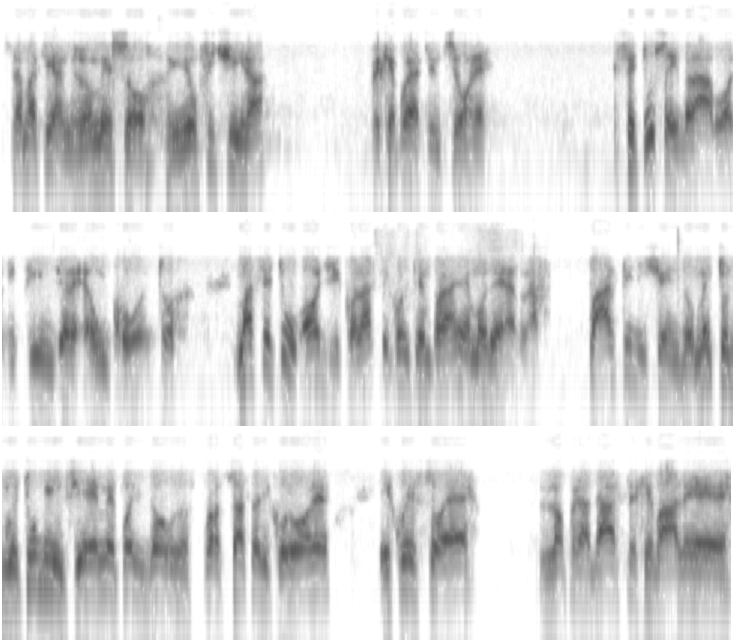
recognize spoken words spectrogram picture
stamattina mi sono messo in officina, perché poi attenzione, se tu sei bravo a dipingere è un conto, ma se tu oggi con l'arte contemporanea e moderna parti dicendo metto due tubi insieme, poi gli do una spruzzata di colore e questo è l'opera d'arte che vale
